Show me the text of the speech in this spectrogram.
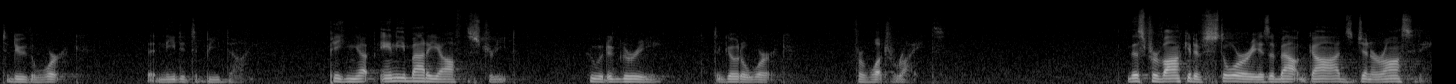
to do the work that needed to be done. Picking up anybody off the street who would agree to go to work for what's right. This provocative story is about God's generosity.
